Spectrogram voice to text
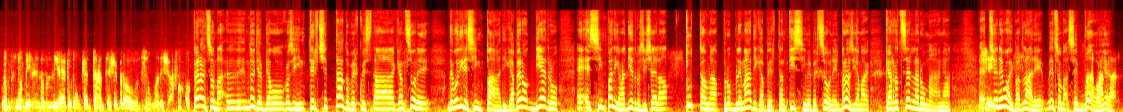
non, non mi, non mi reputo un cantante, ci provo, insomma, diciamo. Però insomma, eh, noi ti abbiamo così intercettato per questa canzone, devo dire simpatica, però dietro è, è simpatica, ma dietro si cela tutta una problematica per tantissime persone. Il brano si chiama Carrozzella Romana. Eh, Sì. Ce ne vuoi parlare? Insomma, se vuoi. guarda, eh.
